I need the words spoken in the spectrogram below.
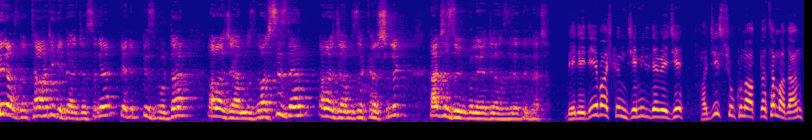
biraz da tahrik edercesine gelip biz burada alacağımız var. Sizden alacağımıza karşılık haciz uygulayacağız dediler. Belediye Başkanı Cemil Deveci haciz şokunu atlatamadan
